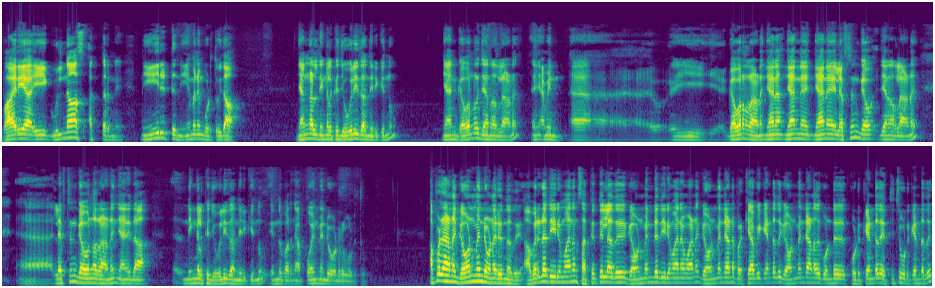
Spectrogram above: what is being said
ഭാര്യ ഈ ഗുൽനാസ് അക്തറിന് നേരിട്ട് നിയമനം കൊടുത്തു. ഇതാ ഞങ്ങൾ നിങ്ങൾക്ക് ജോലി തന്നിരിക്കുന്നു. ഞാൻ ഗവർണർ ജനറലാണ്. ഐ മീൻ ഈ ഗവർണറാണ്. ഞാൻ ഞാൻ ഞാൻ ലെഫ്റ്റനന്റ് ഗവ ജനറലാണ്. ലെഫ്റ്റനന്റ് ഗവർണറാണ് ഞാനിതാ നിങ്ങൾക്ക് ജോലി തന്നിരിക്കുന്നു എന്ന് പറഞ്ഞ് അപ്പോയിൻമെന്റ് ഓർഡർ കൊടുത്തു. അപ്പോഴാണ് ഗവൺമെന്റ് ഉണരുന്നത്. അവരുടെ തീരുമാനം സത്യത്തിൽ അത് ഗവൺമെന്റിന്റെ തീരുമാനമാണ്. ഗവൺമെന്റാണ് പ്രഖ്യാപിക്കേണ്ടത്. ഗവൺമെന്റാണ് അത് കൊണ്ട് കൊടുക്കേണ്ടത് എത്തിച്ചു കൊടുക്കേണ്ടത്.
